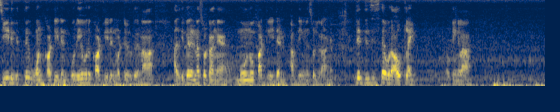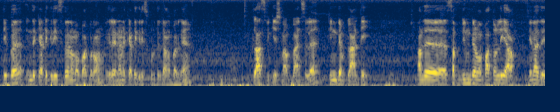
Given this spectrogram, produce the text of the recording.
சீடு வித்து ஒன் காட்லீடன் ஒரே ஒரு காட்லீடன் மட்டும் இருந்ததுன்னா அதுக்கு பேர் என்ன சொல்கிறாங்க மூணு காட்லீடன் அப்படின்னு சொல்கிறாங்க இது திஸ் இஸ் த ஒரு அவுட்லைன் ஓகேங்களா இப்போ இந்த கேட்டகரிஸ் தான் நம்ம பார்க்குறோம். இதில் என்னென்ன கேட்டகரிஸ் கொடுத்துருக்காங்க பாருங்கள் கிளாஸிஃபிகேஷன் ஆஃப் பிளான்ஸில் கிங்டம் பிளான்ட்டே அந்த சப்கிங்டம் பார்த்தோம் இல்லையா? என்னது?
